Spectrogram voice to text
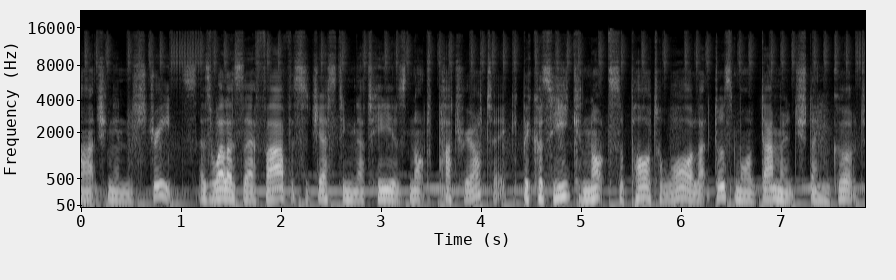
marching in the streets, as well as their father suggesting that he is not patriotic because he cannot support a war that does more damage than good.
